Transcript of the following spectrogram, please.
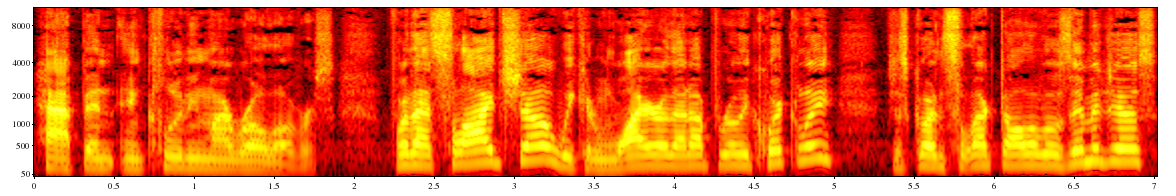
happen, including my rollovers. For that slideshow, we can wire that up really quickly. Just go ahead and select all of those images,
